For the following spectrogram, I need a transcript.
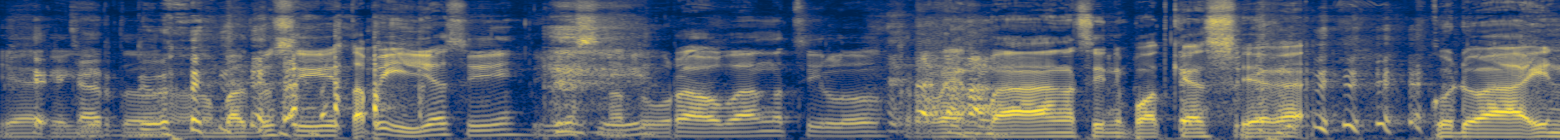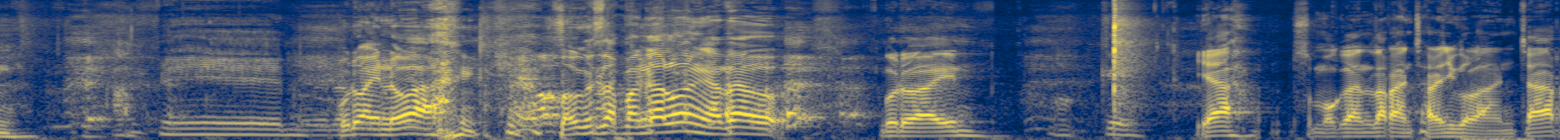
Ya kayak gitu. Bagus sih, tapi iya sih. Natural banget sih lo. Keren banget sih ini podcast ya kak. Gue doain. Amin. Gue doain doang. Bagus apa enggak lo nggak tahu. Gue doain. Oke. Ya, semoga ntar acaranya juga lancar.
